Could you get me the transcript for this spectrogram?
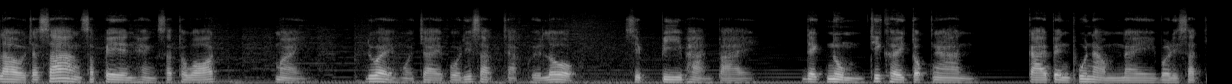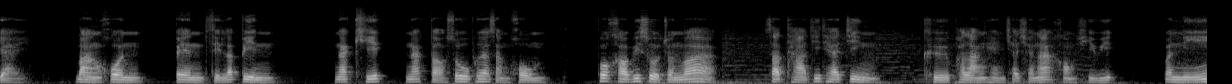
เราจะสร้างสเปนแห่งศตวรรษใหม่ ด้วยหัวใจโพธิสัตว์จากพื้นโลก 10 ปีผ่านไป เด็กหนุ่มที่เคยตกงาน กลายเป็นผู้นำในบริษัทใหญ่ บางคนเป็นศิลปิน นักคิด นักต่อสู้เพื่อสังคม พวกเขาพิสูจน์จนว่าศรัทธาที่แท้จริง คือพลังแห่งชัยชนะของชีวิต วันนี้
